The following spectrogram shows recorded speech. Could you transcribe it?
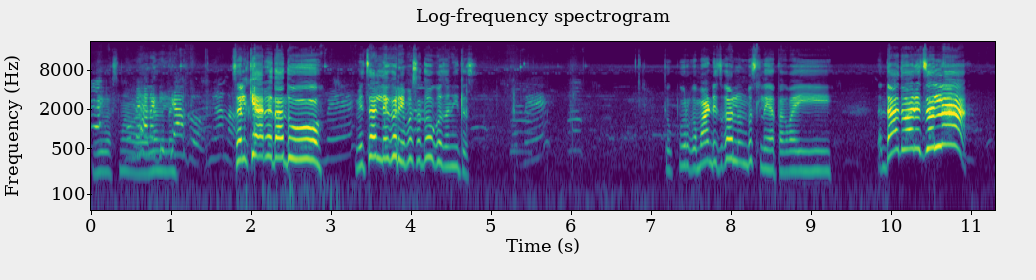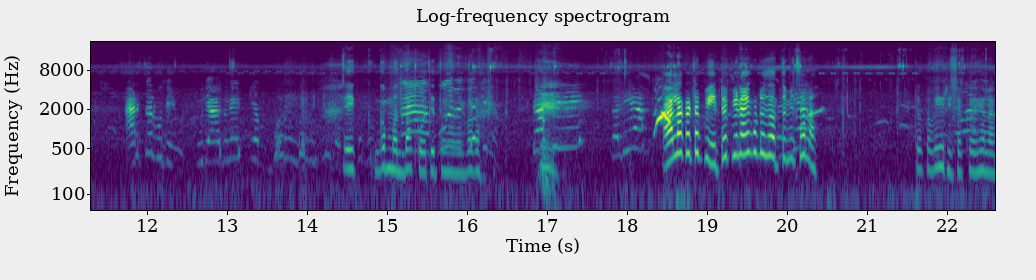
दिवस मावायला ना. चल की अरे दादू. मी चालले घरी बसा दोघ जण इथंच. तो पोरग मांडीच घालून बसले आता बाई. दादू अरे चल ना. एक गंमत दाखवते तुम्हाला बघा. आला का टपी? टपी नाही कुठे जात तुम्ही चला. तो का विहिरीच्या ह्याला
